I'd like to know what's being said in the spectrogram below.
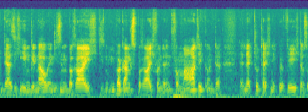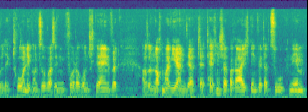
der sich eben genau in diesem Bereich, diesem Übergangsbereich von der Informatik und der Elektrotechnik bewegt, also Elektronik und sowas in den Vordergrund stellen wird. Also nochmal wieder ein sehr, technischer Bereich, den wir dazu nehmen.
